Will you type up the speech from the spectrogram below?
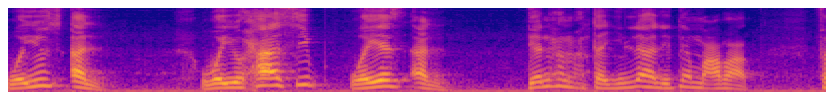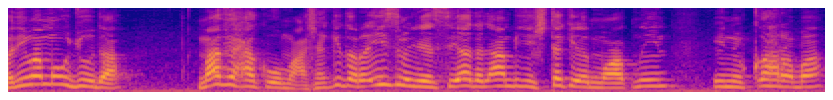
ويسأل ويحاسب ويسأل. دي نحن محتاجين لها الاثنين مع بعض. فدي ما موجودة. ما في حكومة. عشان كده رئيس مجلس السيادة الآن بيجي يشتكي للمواطنين إنه الكهرباء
